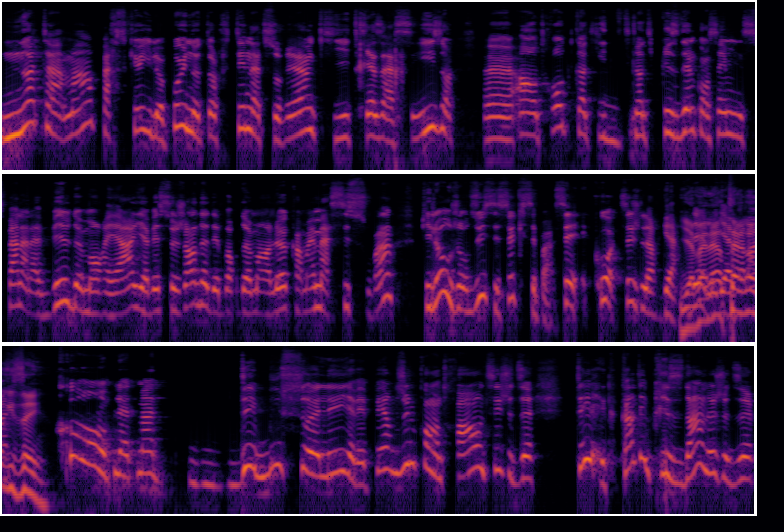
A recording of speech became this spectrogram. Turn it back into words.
notamment parce qu'il n'a pas une autorité naturelle qui est très assise. Euh, entre autres, quand il, quand il présidait le conseil municipal à la ville de Montréal, il y avait ce genre de débordement-là quand même assez souvent. Puis là, aujourd'hui, c'est ça qui s'est passé. Écoute, tu sais, je le regardais. Il avait l'air terrorisé. Complètement déboussolé, il avait perdu le contrôle, tu sais, je veux dire, quand tu es président, là, je veux dire,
